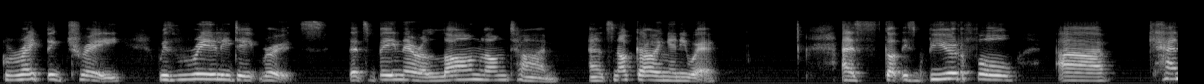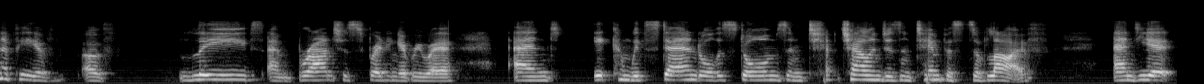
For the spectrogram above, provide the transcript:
great big tree with really deep roots that's been there a long long time and it's not going anywhere and it's got this beautiful uh, canopy of, of leaves and branches spreading everywhere. And it can withstand all the storms and ch- challenges and tempests of life and yet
